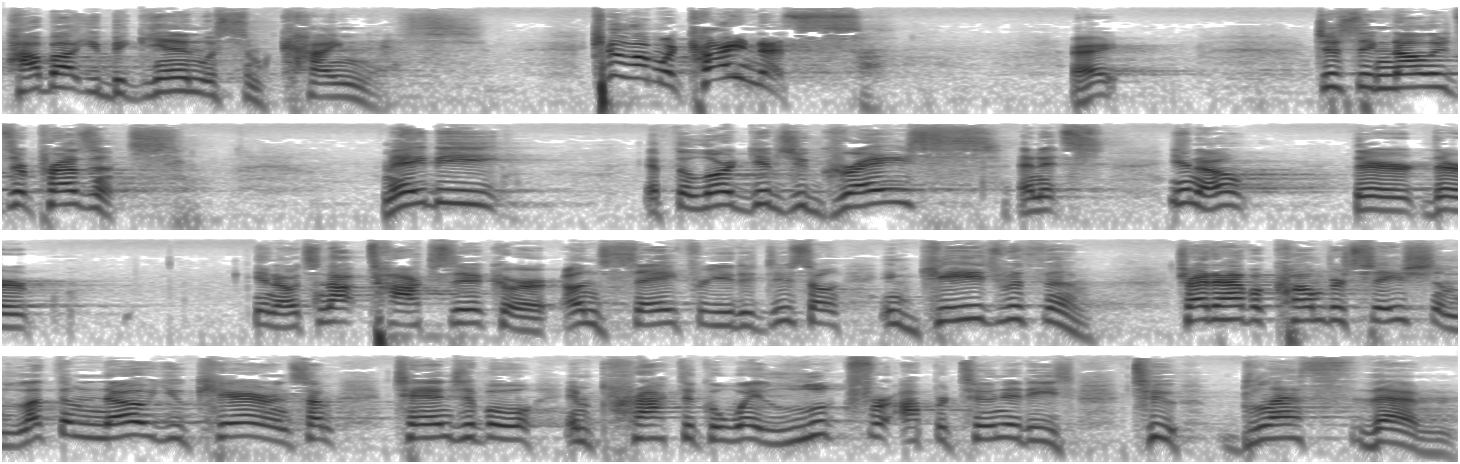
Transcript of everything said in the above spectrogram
How about you begin with some kindness? Kill them with kindness, right? Just acknowledge their presence. Maybe if the Lord gives you grace and it's, you know, they're, they're, you know, it's not toxic or unsafe for you to do so, engage with them. Try to have a conversation. Let them know you care in some tangible and practical way. Look for opportunities to bless them.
